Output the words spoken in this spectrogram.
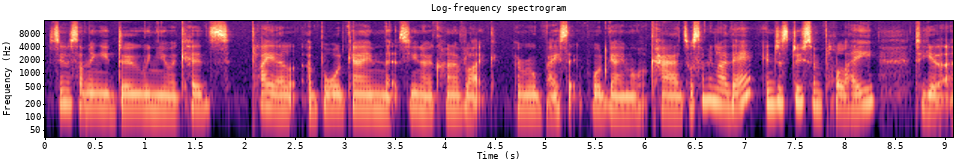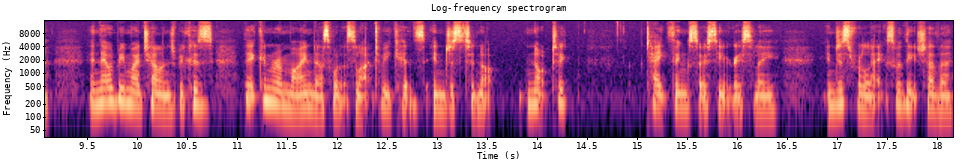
it's know something you do when you were kids play a, a board game that's you know kind of like a real basic board game or cards or something like that and just do some play together. And that would be my challenge because that can remind us what it's like to be kids and just to not not to take things so seriously and just relax with each other.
